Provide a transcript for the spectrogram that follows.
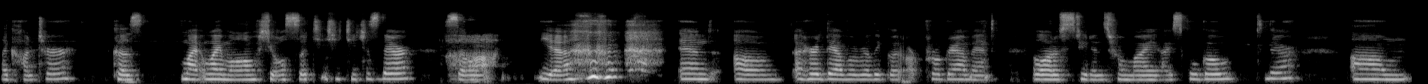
like Hunter because my my mom she also te- she teaches there so ah. yeah and um, i heard they have a really good art program and a lot of students from my high school go there um,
